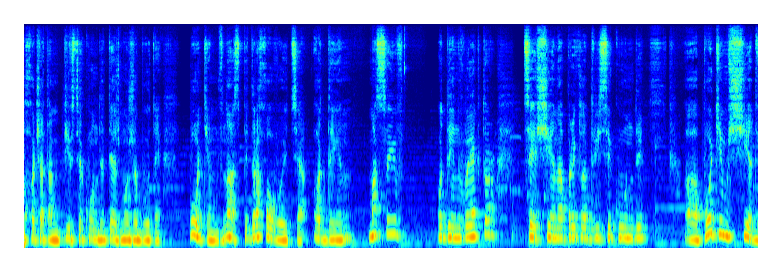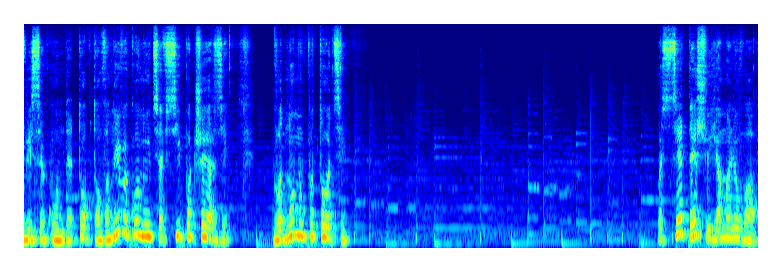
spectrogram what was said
хоча там пів секунди теж може бути. Потім в нас підраховується один масив, один вектор, це ще, наприклад, 2 секунди. Потім ще 2 секунди. Тобто вони виконуються всі по черзі в одному потоці. Ось це те, що я малював.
